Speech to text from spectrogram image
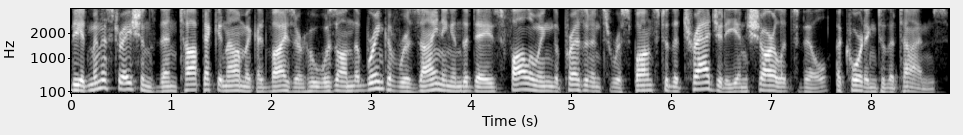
the administration's then top economic advisor who was on the brink of resigning in the days following the president's response to the tragedy in Charlottesville, according to The Times.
